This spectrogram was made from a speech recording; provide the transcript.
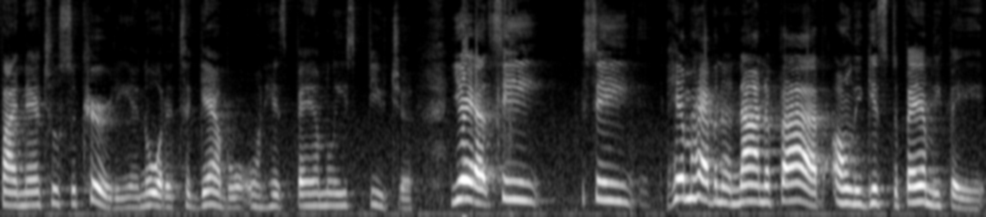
financial security in order to gamble on his family's future. Yeah, see, see, him having a nine to five only gets the family fed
